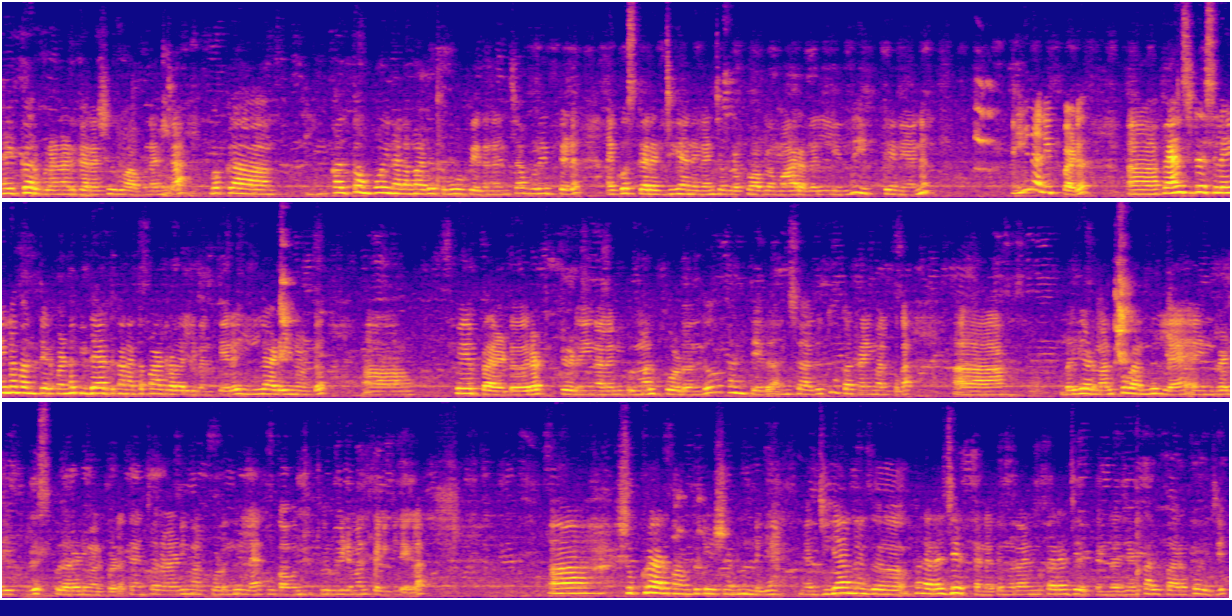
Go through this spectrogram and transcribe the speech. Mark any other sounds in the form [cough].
ಕೈಕಾರ್ ಪೂರ ನಡ್ಗರ, ಶುರು ಆಗು ನಂಚ. ಬೊಕ್ಕ ಕಲ್ತೊಂದು ಪೋಯಿನೆಲ್ಲ ಮರೆತು ಹೋಗ್ಬೇದ ನಂಚ, ಪೂರ ಇತ್ತೇಡ. ಅದಕ್ಕೋಸ್ಕರ ಜಿಯಾನೆಗೆ ಅಂಚ ಪೂರ ಪ್ರಾಬ್ಲಮ್ ಆರವಲ್ಲಿಂದು ಇತ್ತೇನೆ ನಾನು ಇಪ್ಪಡು ಫ್ಯಾನ್ಸಿ ಡ್ರೆಸ್ ಎಲ್ಲ ಏನ ಬಂತೇರು ಪಂಡ ವಿದ್ಯಾರ್ಥಿ ಕನತ ಪಾಡ್ರವಲ್ಲಿ ಬಂತೇರು. ಇಲ್ಲಾಡೆ ಏನೊಂದು ಪೇಪರ್ಡ್ ರಟ್ಟಡ್ ಏನೆಲ್ಲ ನಿಕುಲು ಮಲ್ಪೋಡು ಒಂದು ಬಂತೇರು. ಅಂಚ ಅದು ತೂಕ ಟ್ರೈ ಮಲ್ಪುಗ. ಮಲ್ಪು ಬಂದಿಲ್ಲ ಇನ್ನು ರೆಡಿ ಡ್ರೆಸ್ ಪೂರ ರೆಡಿ ಮಲ್ಪೋಡತ್ತೆ ಅಂಚ ರೆಡಿ ಮಲ್ಪೋಡೊಂದಿಲ್ಲ ತೂಕ ಒಂದು ಚೂರು ವೀಡಿಯೋ ಮಲ್ಪಲಿಕ್ಕಿಲ್ಲ ಶುಕ್ರವಾರ ಕಾಂಪಿಟೇಷನ್ ಉಂಡಿಗೆ ಜಿಗಾನಗ ಪಂಡ ರಜೆ ಇರ್ತಂಡತೆ ಮುರಾಣಿ ಮುಖ ರಜೆ ಇರ್ತಂಡೆ ರಜೆ ಕಲ್ಪಾರ ಕೊಯ್ಜಿ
